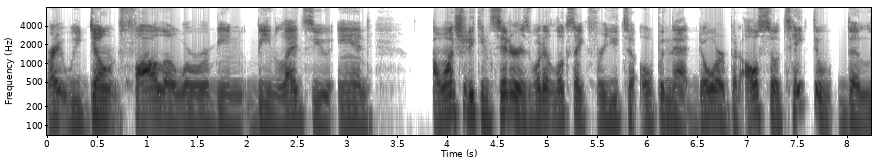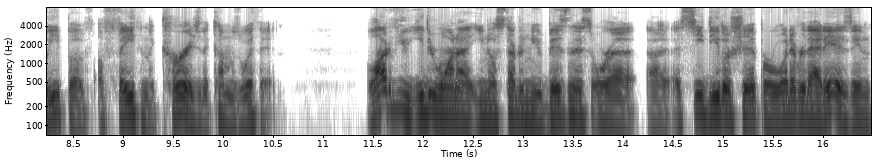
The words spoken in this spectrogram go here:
Right? We don't follow where we're being being led to and I want you to consider is what it looks like for you to open that door, but also take the, the leap of, of faith and the courage that comes with it. A lot of you either want to, you know, start a new business or a, a, a seed dealership or whatever that is. And,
